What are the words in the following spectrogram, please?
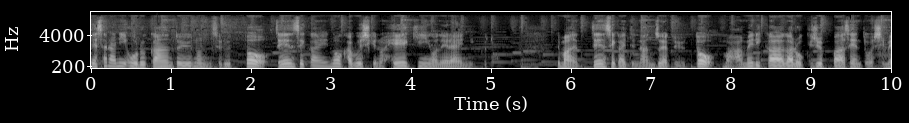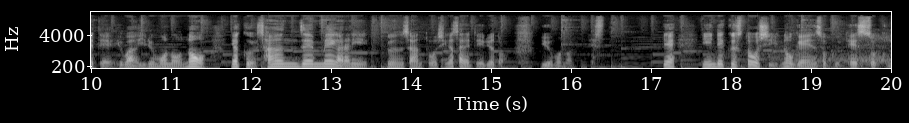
で、さらにオルカンというのにすると、全世界の株式の平均を狙いに。で、まあ、全世界って何ぞやというと、まあ、アメリカが60%を占めてはいるものの、約3000銘柄に分散投資がされているよというものです。で、インデックス投資の原則、鉄則っ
